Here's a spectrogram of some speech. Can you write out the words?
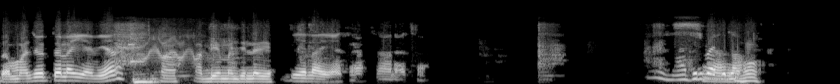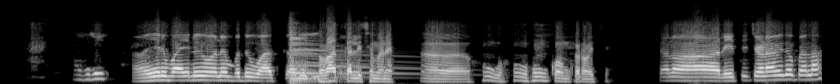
તો મજૂર તો લઈ આવી હા? આ બે મંજિલ લઈ જે લઈ આવ્યા સારા છે. હાજરી બાજરી અને બધું વાત કરી વાત કરી છે મને. હું હું હું કામ કરવાનું છે? ચાલો આ રેતી ચડાવી દો પેલા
